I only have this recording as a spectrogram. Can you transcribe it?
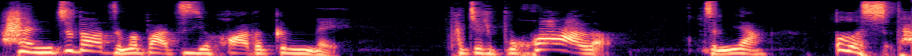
很知道怎么把自己画得更美，她就是不化了。怎么样？饿死他，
